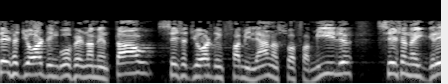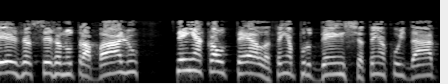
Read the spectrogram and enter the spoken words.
seja de ordem governamental, seja de ordem familiar na sua família, seja na igreja, seja no trabalho, tenha cautela, tenha prudência, tenha cuidado.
